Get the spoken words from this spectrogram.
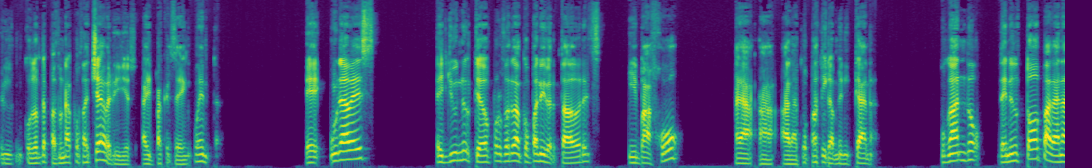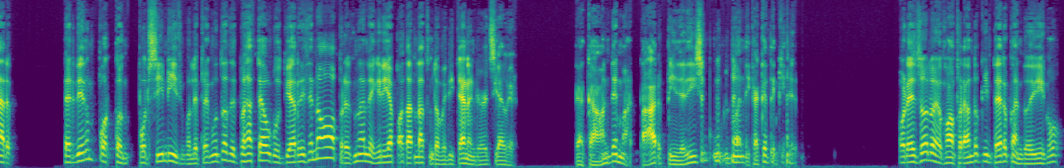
en Colombia pasó una cosa chévere, y ahí para que se den cuenta. Eh, una vez el Junior quedó por fuera de la Copa Libertadores y bajó a, la Copa Sudamericana, jugando, teniendo todo para ganar. Perdieron por, por sí mismos. Le pregunto después a Teo Gutiérrez y dice, no, pero es una alegría pasar la Sudamericana. Y yo decía, a ver, te acaban de matar, pide disculpas, que te quieren. Por eso lo de Juan Fernando Quintero cuando dijo,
